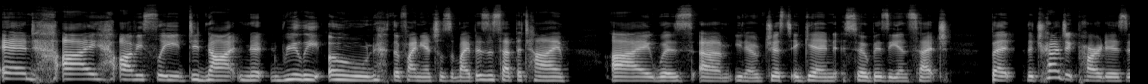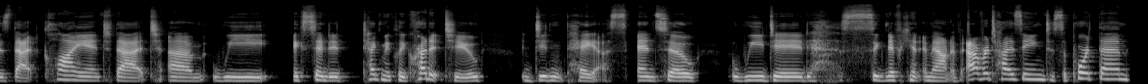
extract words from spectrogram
And I obviously did not really own the financials of my business at the time. I was, um, you know, just again so busy and such. But the tragic part is, is that client that um, we extended technically credit to didn't pay us. And so we did significant amount of advertising to support them.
